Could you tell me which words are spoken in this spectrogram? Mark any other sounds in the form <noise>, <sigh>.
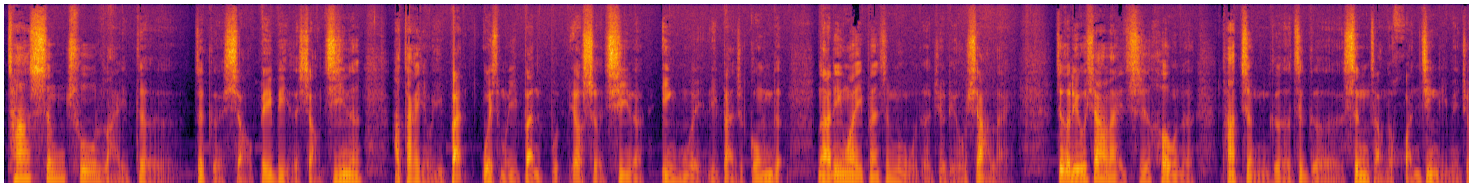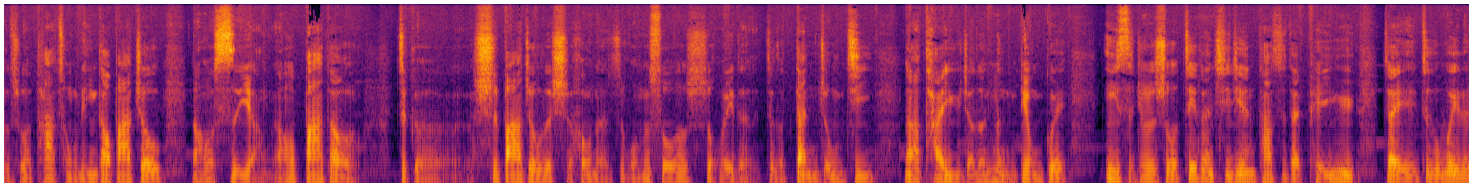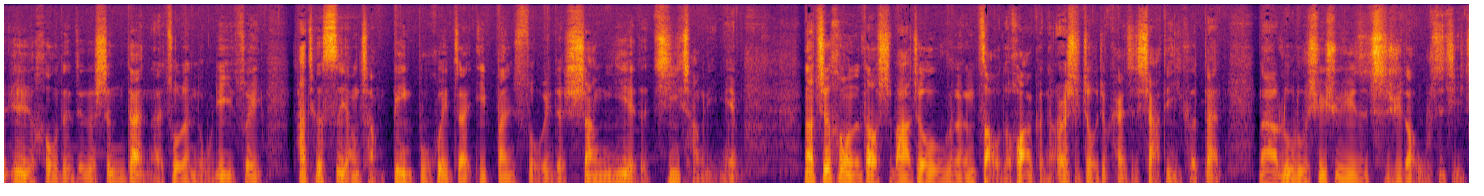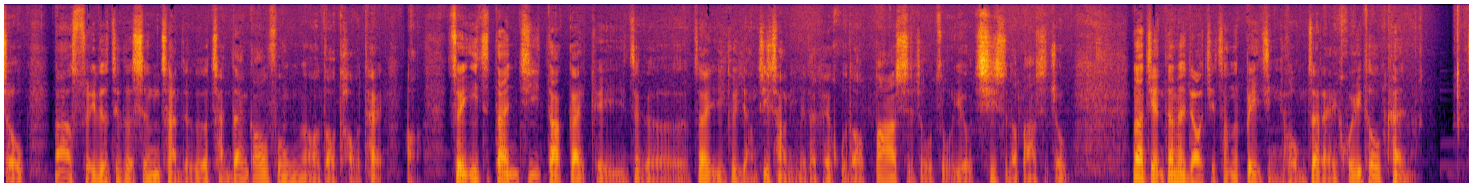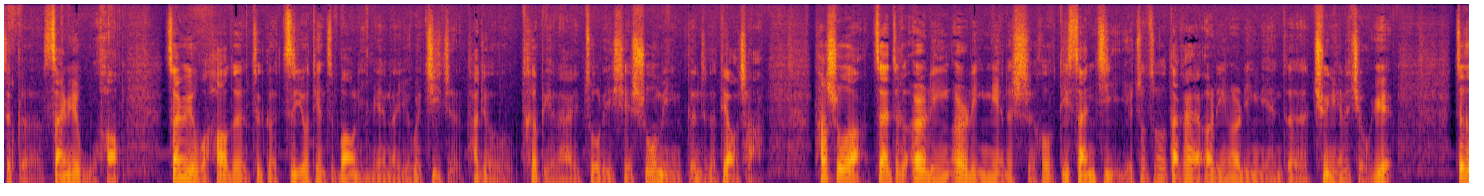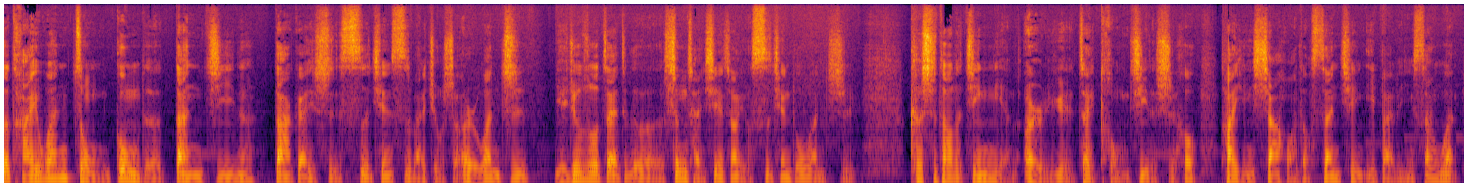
它生出来的。这个小 baby 的小鸡呢，它大概有一半，为什么一半不要舍弃呢？因为一半是公的，那另外一半是母的，就留下来。这个留下来之后呢，它整个这个生长的环境里面，就是说它从零到八周，然后饲养，然后八到这个十八周的时候呢，我们所所谓的这个蛋中鸡，那台语叫做冷中龟。意思就是说，这段期间他是在培育，在这个为了日后的这个生蛋来做了努力，所以他这个饲养场并不会在一般所谓的商业的鸡场里面。那之后呢，到十八周，可能早的话，可能二十周就开始下第一颗蛋，那陆陆续续一直持续到五十几周。那随着这个生产的这个产蛋高峰，然后到淘汰啊，所以一只蛋鸡大概可以这个在一个养鸡场里面，大概活到八十周左右，七十到八十周。那简单的了解这样的背景以后，我们再来回头看这个三月五号，三月五号的这个自由电子报里面呢，有位记者他就特别来做了一些说明跟这个调查。他说啊，在这个二零二零年的时候，第三季，也就是说大概二零二零年的去年的九月，这个台湾总共的蛋鸡呢，大概是四千四百九十二万只，也就是说，在这个生产线上有四千多万只。可是到了今年二月，在统计的时候，它已经下滑到三千一百零三万。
